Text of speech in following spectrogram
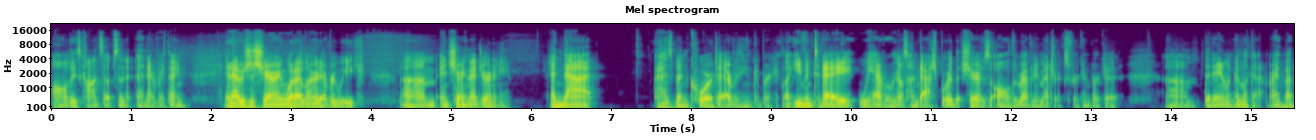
all these concepts and, and everything. And I was just sharing what I learned every week um, and sharing that journey. And that has been core to everything in ConvertKit. Like even today, we have a real time dashboard that shares all the revenue metrics for ConvertKit um, that anyone can look at. Right, mm-hmm. that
